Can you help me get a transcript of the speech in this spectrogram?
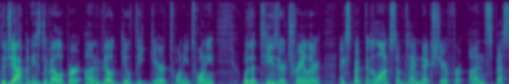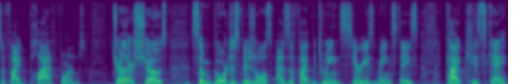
the Japanese developer unveiled Guilty Gear 2020 with a teaser trailer expected to launch sometime next year for unspecified platforms. The trailer shows some gorgeous visuals as the fight between series mainstays Ky Kiske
